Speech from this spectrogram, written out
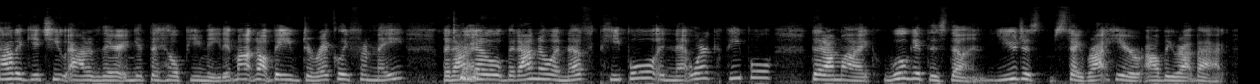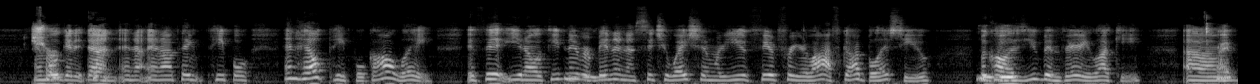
how to get you out of there and get the help you need. It might not be directly from me, but I Right. know but I know enough people and network people that I'm like, "We'll get this done. You just stay right here. I'll be right back." And Sure. we'll get it done. And I- and I think people and help people. Golly, if it you know if you've never Mm-hmm. been in a situation where you've feared for your life, God bless you because you've been very lucky. Um, Mm-hmm. Right.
